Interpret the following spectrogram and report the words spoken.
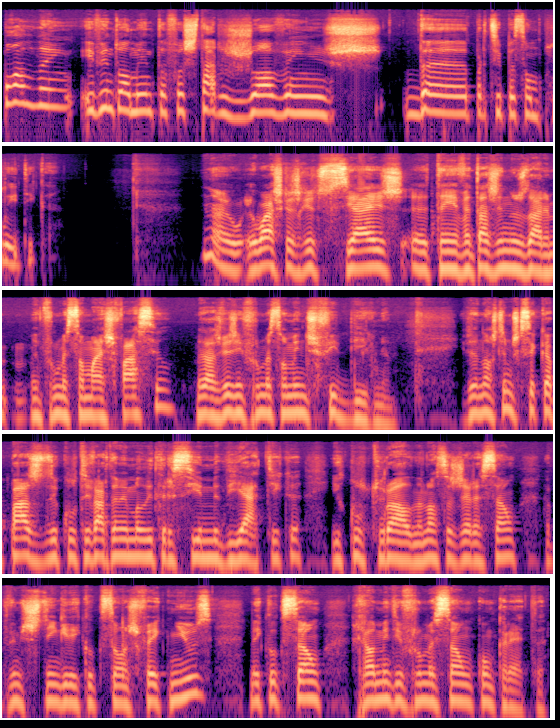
podem eventualmente afastar os jovens da participação política? Não, eu, eu, acho que as redes sociais uh, têm a vantagem de nos dar informação mais fácil, mas às vezes informação menos fidedigna. E, portanto, nós temos que ser capazes de cultivar também uma literacia mediática e cultural na nossa geração para podermos distinguir aquilo que são as fake news daquilo que são realmente informação concreta.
